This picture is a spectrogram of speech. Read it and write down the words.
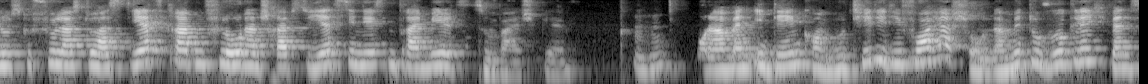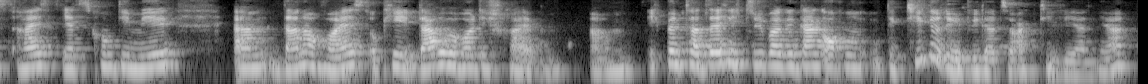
du das Gefühl hast, du hast jetzt gerade einen Flow, dann schreibst du jetzt die nächsten drei Mails zum Beispiel. Mhm. Oder wenn Ideen kommen, notiere dir die vorher schon, damit du wirklich, wenn es heißt, jetzt kommt die Mail, ähm, dann auch weißt, okay, darüber wollte ich schreiben. Ähm, ich bin tatsächlich zu übergegangen, auch ein Diktiergerät wieder zu aktivieren, ja,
